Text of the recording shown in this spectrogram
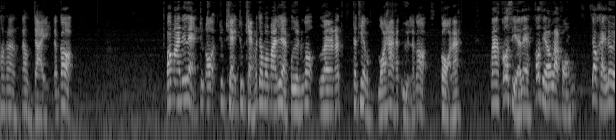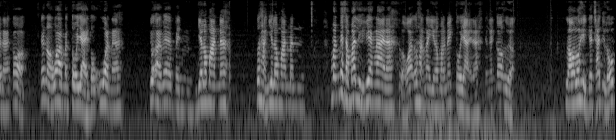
ค่อนข้างน่าสนใจ แล้วก็ ประมาณนี้แหละ จุดอ่อนจุดแข็งจุดแข็งมันจะประมาณนี้แหละปืนก็แรงนะถ้าเทียบกับร้อยห้าคันอื่น แล้วก็เกาะนะ มาข้อเสียเลยข้อเสียหลักๆของเจ้าไคลเลอร์นะ ก็แน่นอนว่ามันตัวใหญ่ตัวอ้วนนะยกอะไรไม่เป็นเยอรมันนะ รถถังเยอรมันมัน มันไม่สามารถหลีกเลี่ยงได้นะบอกว่ารถถังในเยอรมันแม่งตัวใหญ่นะอย่างนั้นก็คือเราเราเห็นกันชัดอยู่แล้วว่า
